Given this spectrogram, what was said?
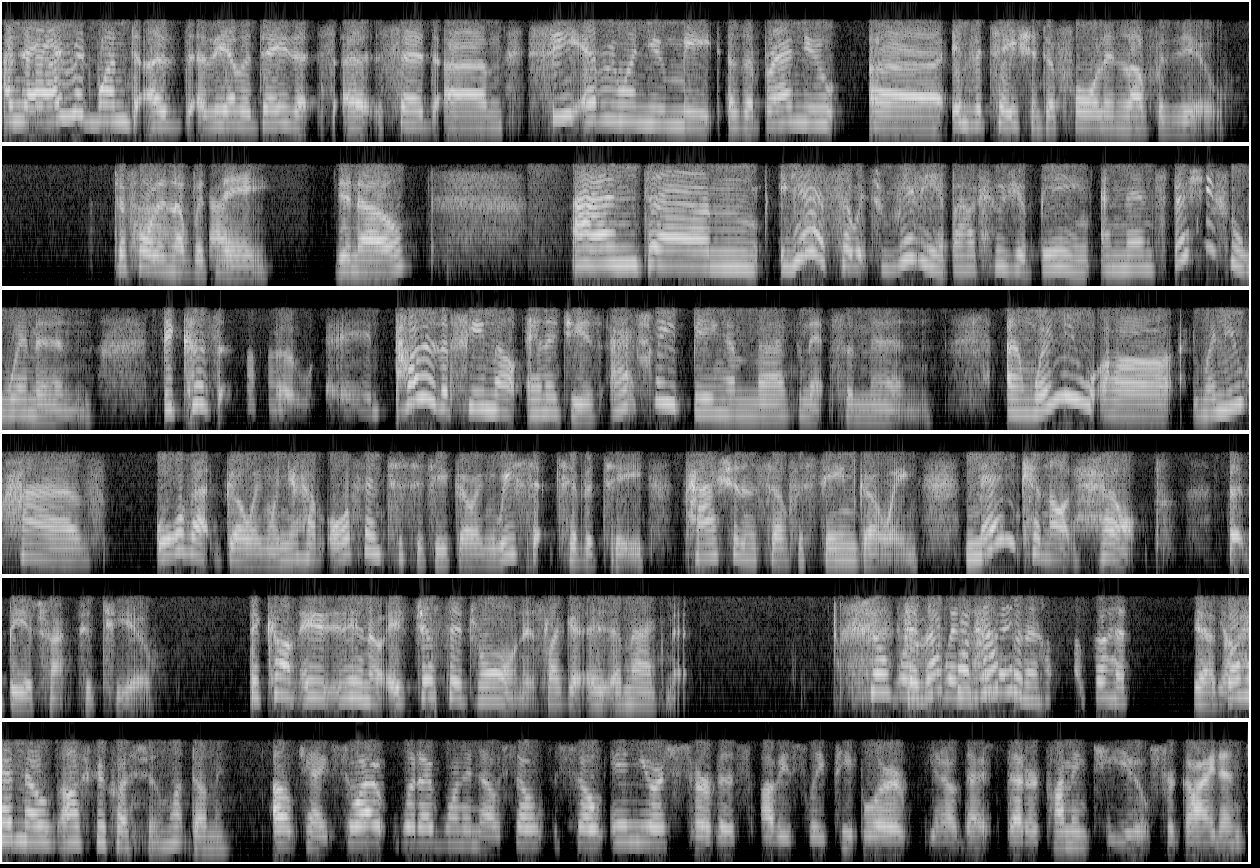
And I read one uh, the other day that uh, said, um, "See everyone you meet as a brand new uh, invitation to fall in love with you, to fall in Ah, love with me." You know. And um yeah, so it's really about who you're being, and then especially for women, because uh, part of the female energy is actually being a magnet for men. And when you are, when you have all that going, when you have authenticity going, receptivity, passion, and self-esteem going, men cannot help but be attracted to you. They can't, you know, it's just they're drawn. It's like a, a magnet. So, when, that's when what happened. Go ahead. Yeah, Yeah. go ahead. No, ask your question. What, dummy? Okay, so I, what I want to know, so so in your service, obviously, people are you know that that are coming to you for guidance,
